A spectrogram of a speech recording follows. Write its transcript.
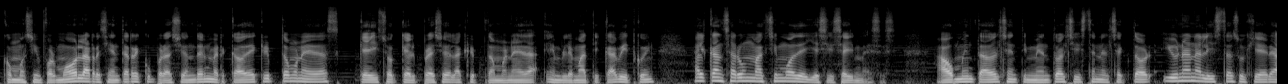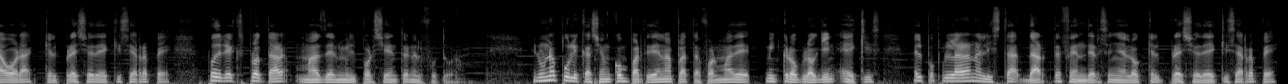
como se informó la reciente recuperación del mercado de criptomonedas que hizo que el precio de la criptomoneda emblemática Bitcoin alcanzara un máximo de 16 meses. Ha aumentado el sentimiento alcista en el sector y un analista sugiere ahora que el precio de XRP podría explotar más del 1000% en el futuro. En una publicación compartida en la plataforma de microblogging X, el popular analista Dark Defender señaló que el precio de XRP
